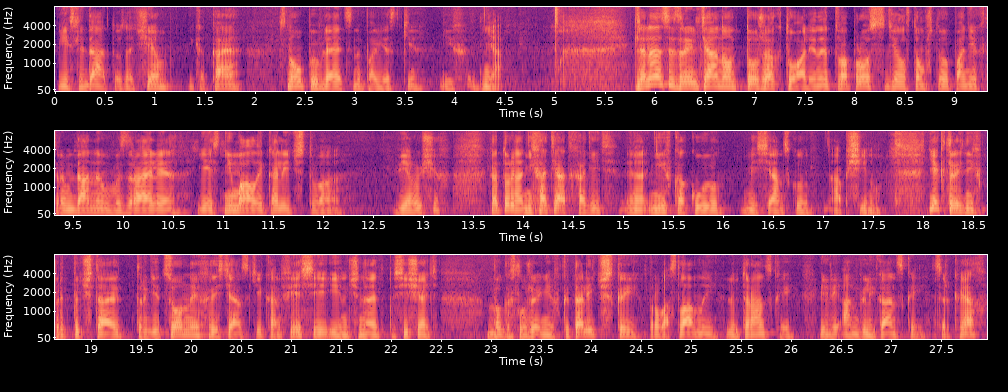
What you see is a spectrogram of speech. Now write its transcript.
если да, то зачем и какая, снова появляется на повестке их дня. Для нас, израильтян, он тоже актуален. Этот вопрос. Дело в том, что по некоторым данным в Израиле есть немалое количество верующих, которые не хотят ходить э, ни в какую мессианскую общину. Некоторые из них предпочитают традиционные христианские конфессии и начинают посещать богослужения в католической, православной, лютеранской или англиканской церквях.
